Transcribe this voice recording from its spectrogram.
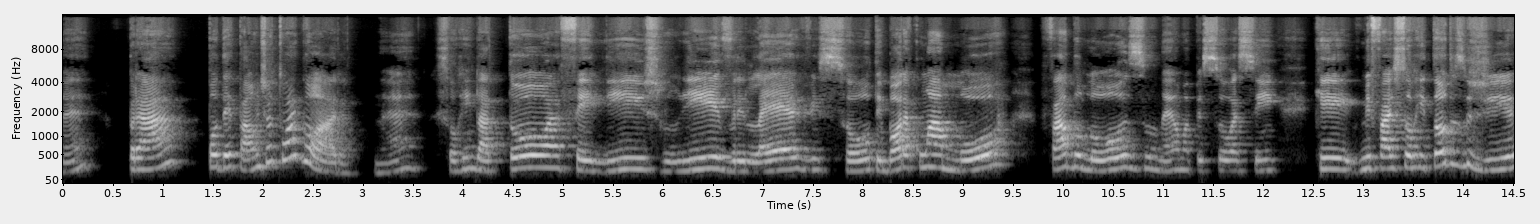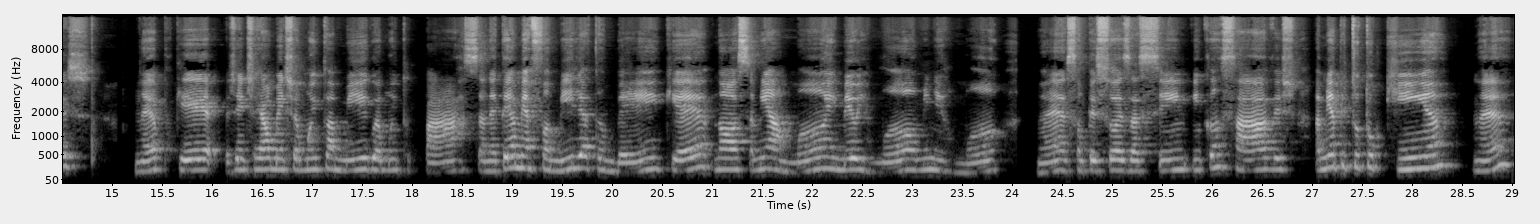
né, para poder estar onde eu estou agora, né? Sorrindo à toa, feliz, livre, leve, solta, embora com amor fabuloso, né? Uma pessoa assim que me faz sorrir todos os dias, né? Porque a gente realmente é muito amigo, é muito parça, né? Tem a minha família também, que é, nossa, minha mãe, meu irmão, minha irmã, né? São pessoas assim incansáveis. A minha pitutuquinha, né?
